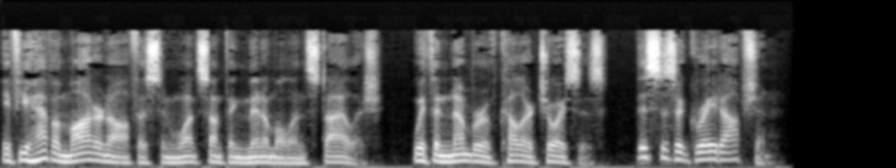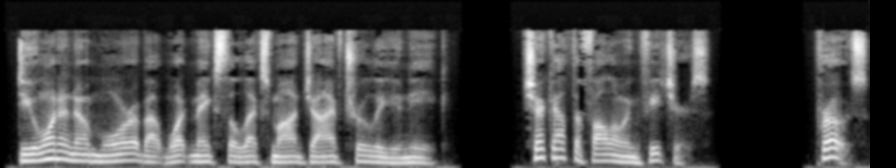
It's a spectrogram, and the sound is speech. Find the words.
If you have a modern office and want something minimal and stylish, with a number of color choices, this is a great option. Do you want to know more about what makes the Lexmod Jive truly unique? Check out the following features. Pros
